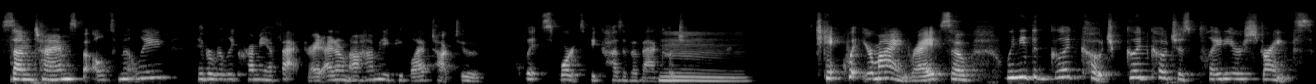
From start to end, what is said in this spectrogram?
sometimes, but ultimately they have a really crummy effect, right? I don't know how many people I've talked to have quit sports because of a bad coach. Mm. Can't quit your mind, right? So we need the good coach. Good coaches play to your strengths.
